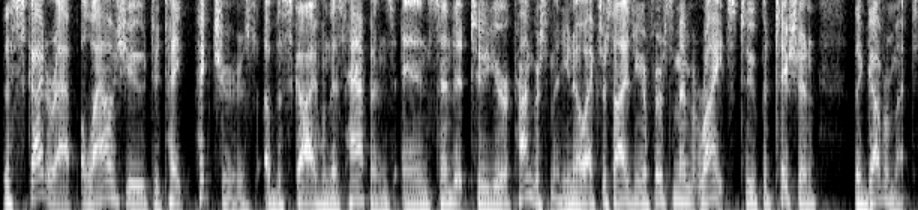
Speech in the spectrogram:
The SkyDer app allows you to take pictures of the sky when this happens and send it to your congressman, you know, exercising your First Amendment rights to petition the government.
